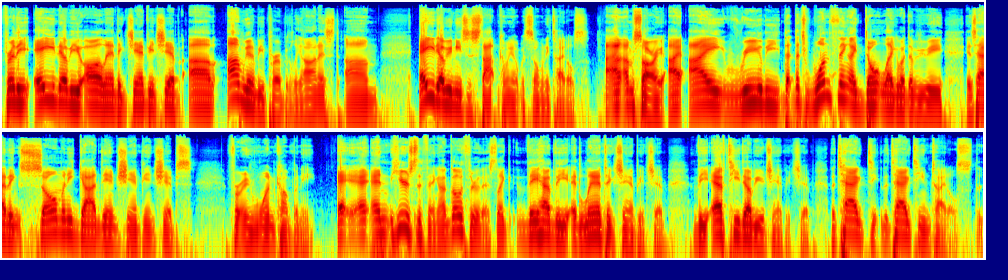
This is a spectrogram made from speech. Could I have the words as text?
for the AEW All Atlantic Championship. Um, I'm gonna be perfectly honest. Um, AEW needs to stop coming up with so many titles. I, am sorry. I I really that, that's one thing I don't like about WWE is having so many goddamn championships for in one company. And, here's the thing. I'll go through this. Like they have the Atlantic Championship, the FTW Championship, the tag te- the tag team titles, the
